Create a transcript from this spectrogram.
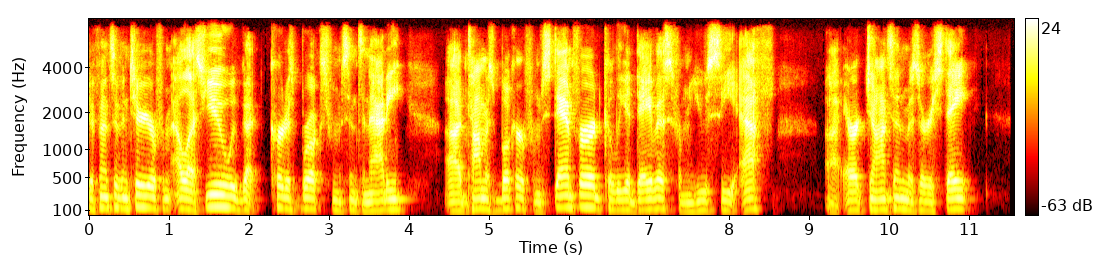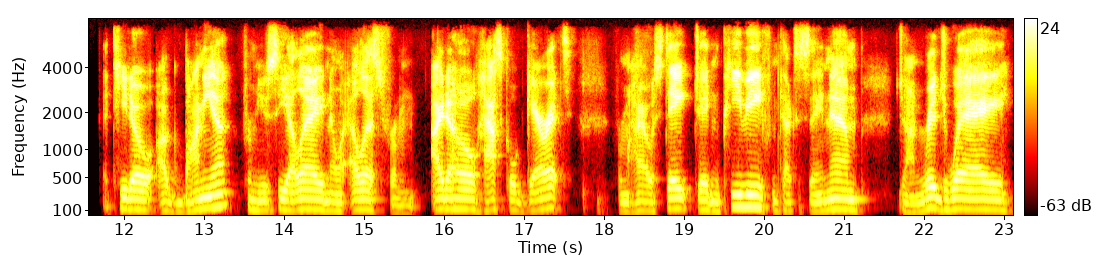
defensive interior from LSU. We've got Curtis Brooks from Cincinnati, uh, Thomas Booker from Stanford, Kalia Davis from UCF, uh, Eric Johnson, Missouri State, Tito Ogbonnia from UCLA, Noah Elliss from Idaho, Haskell Garrett from Ohio State, Jayden Peevy from Texas A&M, John Ridgeway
